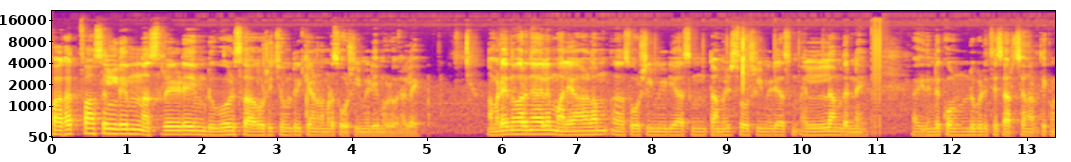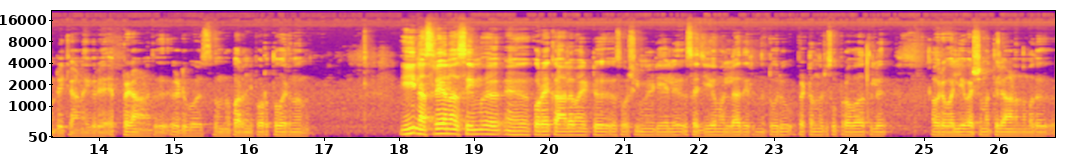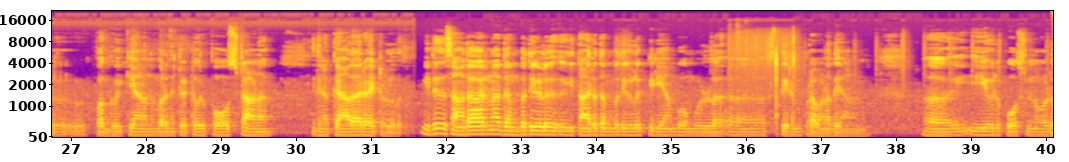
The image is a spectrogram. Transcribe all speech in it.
Fahad ഫാസിലിന്റെയും നസ്രയുടെയും divorce ആഘോഷിച്ചുകൊണ്ടിരിക്കുകയാണ് നമ്മുടെ social media മുഴുവൻ അല്ലേ? നമ്മുടെ എന്ന് പറഞ്ഞാൽ മലയാളം സോഷ്യൽ മീഡിയാസും തമിഴ് സോഷ്യൽ മീഡിയാസും എല്ലാം തന്നെ ഇതിന്റെ കൊണ്ടുപിടിച്ച ചർച്ച നടത്തിക്കൊണ്ടിരിക്കുകയാണ്. ഇവർ എപ്പോഴാണിത് ഡിവോഴ്സ് എന്ന് പറഞ്ഞ് പുറത്തു വരുന്നതെന്ന് ഈ നസ്രിയ നസീം കുറേ കാലമായിട്ട് സോഷ്യൽ മീഡിയയിൽ സജീവമല്ലാതിരുന്നിട്ട് ഒരു പെട്ടെന്നൊരു സുപ്രഭാതത്തിൽ അവർ വലിയ വിഷമത്തിലാണെന്നും അത് പങ്കുവയ്ക്കുകയാണെന്നും പറഞ്ഞിട്ട് ഇട്ട ഒരു പോസ്റ്റാണ് ഇതിനൊക്കെ ആധാരമായിട്ടുള്ളത്. ഇത് സാധാരണ ദമ്പതികൾ ഈ താരദമ്പതികൾ പിരിയാൻ പോകുമ്പോഴുള്ള സ്ഥിരം പ്രവണതയാണെന്നും ഈ- ഒരു പോസ്റ്റിനോട്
